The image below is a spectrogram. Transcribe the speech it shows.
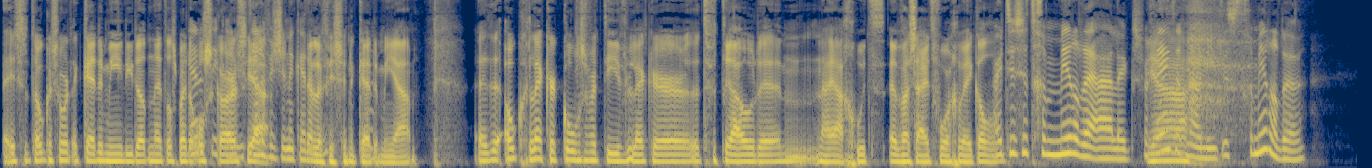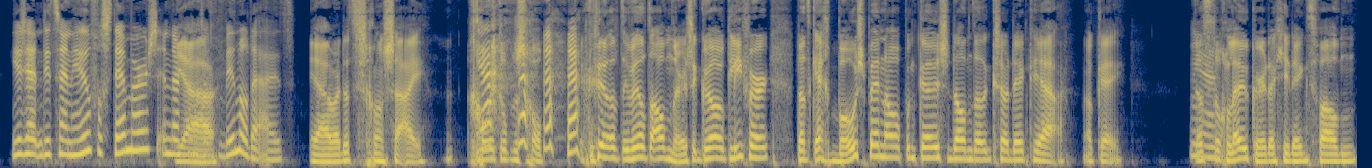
Is het ook een soort academy die dat net als bij de Ja, Oscars. Ja, Television Academy. Television Academy, ja. Eh, ook lekker conservatief, lekker het vertrouwde. En, nou ja, goed. En we zeiden het vorige week al. Maar het is het gemiddelde, Alex. Vergeet Ja. het nou niet. Het is het gemiddelde. Hier zijn, dit zijn heel veel stemmers en daar komt het gemiddelde uit. Ja, maar dat is gewoon saai. Gooi Ja. het op de schop. ik, wil het, ik wil het anders. Ik wil ook liever dat ik echt boos ben op een keuze dan dat ik zou denken, ja, oké. Dat is Ja. toch leuker dat je denkt van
